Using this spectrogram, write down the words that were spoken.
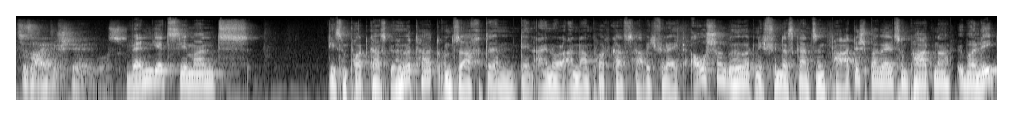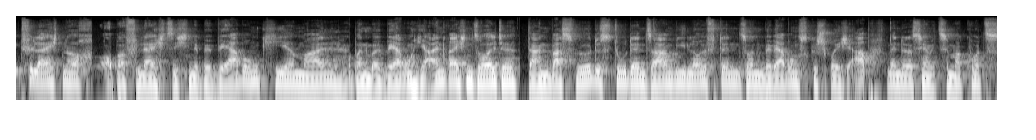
zur Seite stellen muss. Wenn jetzt jemand diesen Podcast gehört hat und sagt, ähm, den einen oder anderen Podcast habe ich vielleicht auch schon gehört und ich finde das ganz sympathisch bei Wels und Partner, überlegt vielleicht noch, ob er vielleicht sich eine Bewerbung hier mal, ob er eine Bewerbung hier einreichen sollte, dann was würdest du denn sagen, wie läuft denn so ein Bewerbungsgespräch ab, wenn du das ja jetzt mal kurz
